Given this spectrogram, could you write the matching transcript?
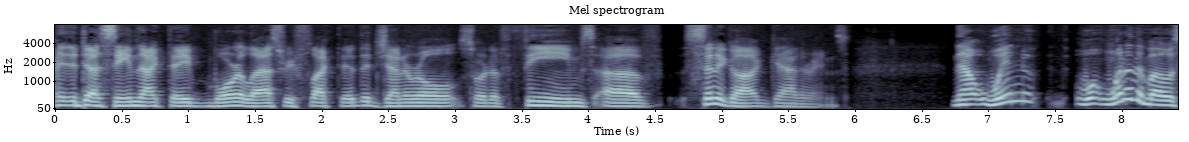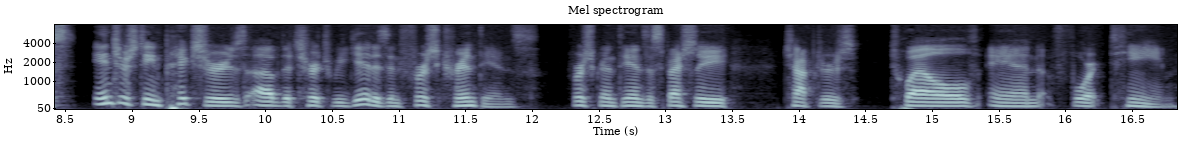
it does seem like they more or less reflected the general sort of themes of synagogue gatherings. Now, when one of the most interesting pictures of the church we get is in First Corinthians. First Corinthians, especially chapters 12 and 14.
